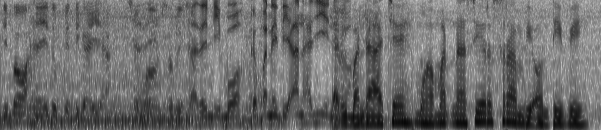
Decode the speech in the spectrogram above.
di bawahnya itu P3IH. Semua unsur. Jadi di bawah kepanitiaan haji. Dari Banda Aceh, Muhammad Nasir, Serambi On TV.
